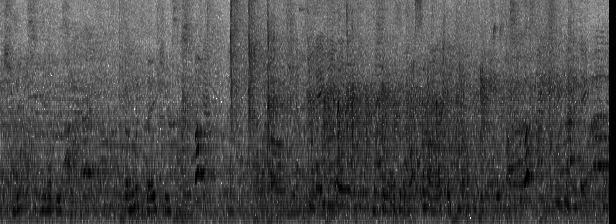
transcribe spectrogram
ich schwitze wie noch besser. Ich habe nur den Dave schützen. Ich kann also noch Wasser haben, weißt du, auf dem Hafen. Ist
